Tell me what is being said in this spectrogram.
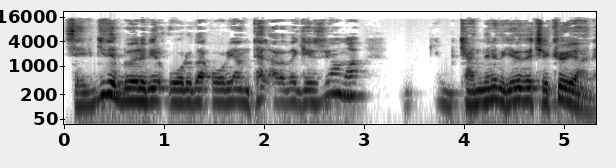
sevgi de böyle bir orada oryantal arada geziyor ama kendini de geri de çekiyor yani.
